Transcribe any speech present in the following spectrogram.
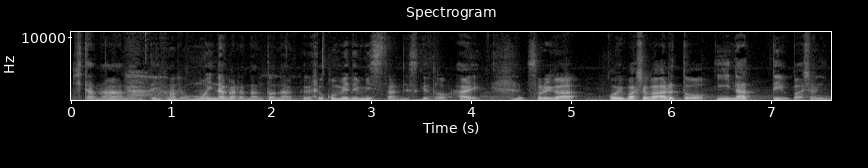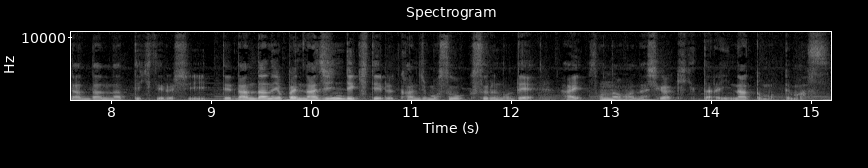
きたななんていうふうに思いながらなんとなく横目で見てたんですけどはい。それがこういう場所があるといいなっていう場所にだんだんなってきてるしでだんだんやっぱり馴染んできてる感じもすごくするので、はい、そんなお話が聞けたらいいなと思ってます。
